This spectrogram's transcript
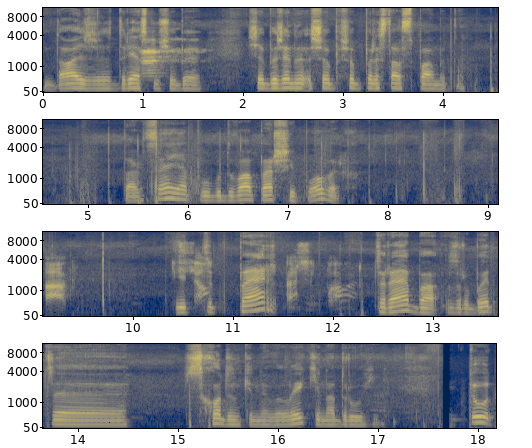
Дай же дреску, щоб. Щоб, вже щоб, щоб перестав спамити. Так, це я побудував перший поверх. Так, І Всьо? тепер перший треба зробити е, сходинки невеликі на другій. Тут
